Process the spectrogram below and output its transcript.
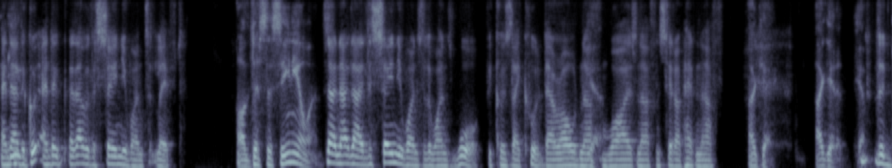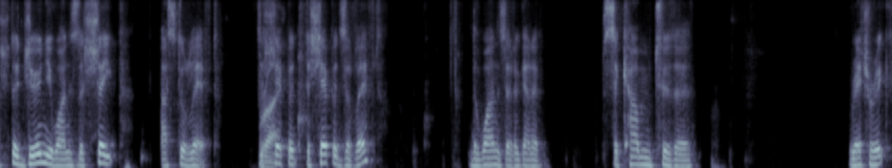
and they're the good, and they they were the senior ones that left. oh, just the senior ones. No, no, no. The senior ones are the ones walked because they could. They were old enough Yeah. and wise enough and said, "I've had enough." Okay, I get it. Yep. The the junior ones, the sheep, are still left. The Right. shepherd, the shepherds have left. The ones that are going to succumb to the rhetoric,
